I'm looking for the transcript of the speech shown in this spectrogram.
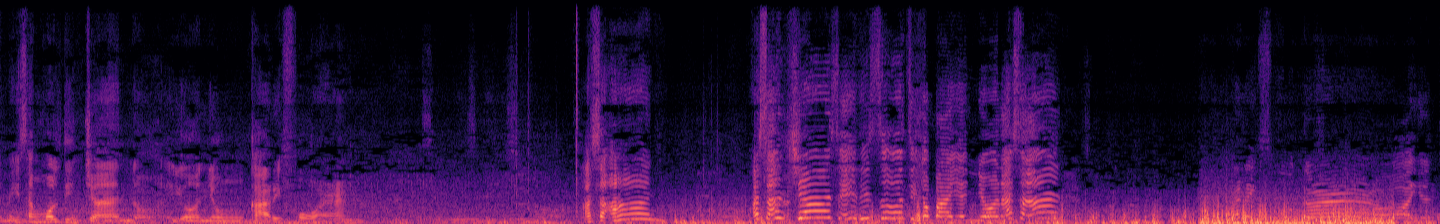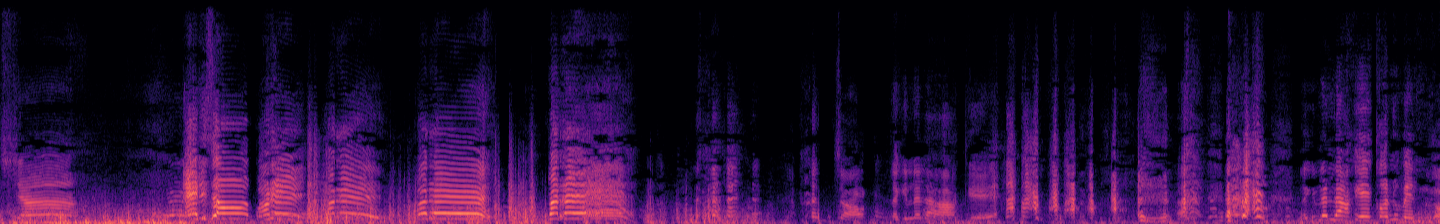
May isang mall din dyan, no? Yun, yung Carrefour. Ah, saan? Asaan siya? Si Edison, si kabayan yun. Asaan? Parang scooter. Oo, ayun siya. Edison! Pare! Pare! Pare! Pare! Chok, naging lalaki. Lalaki, konvento.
